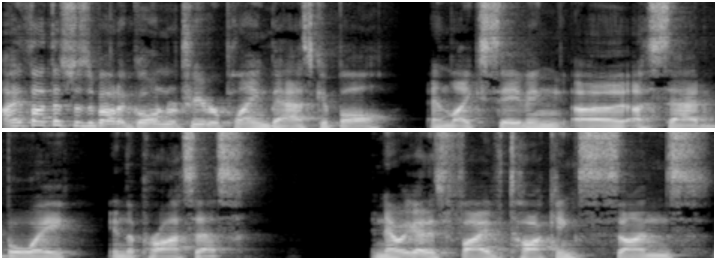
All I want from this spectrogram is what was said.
I thought this was about a golden retriever playing basketball and like saving a, a sad boy in the process. And now we got his five talking sons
